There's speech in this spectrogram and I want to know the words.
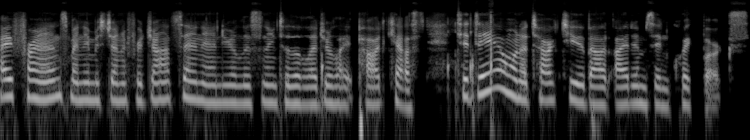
Hi, friends. My name is Jennifer Johnson, and you're listening to the LedgerLight podcast. Today, I want to talk to you about items in QuickBooks.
